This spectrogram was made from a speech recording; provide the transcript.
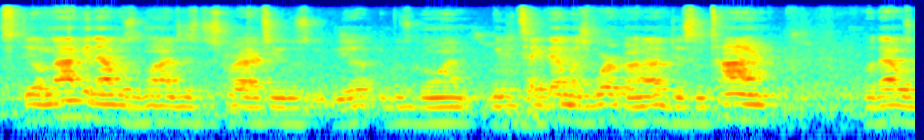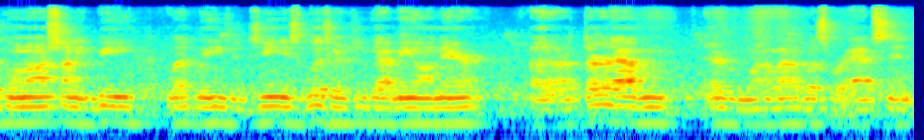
Still knocking. That was the one I just described to you. It was yeah, it was going. We didn't take that much work on it. I did some time. But that was going on. Shauny B. Luckily, he's a genius wizard. He got me on there. Uh, our third album, everyone, a lot of us were absent.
